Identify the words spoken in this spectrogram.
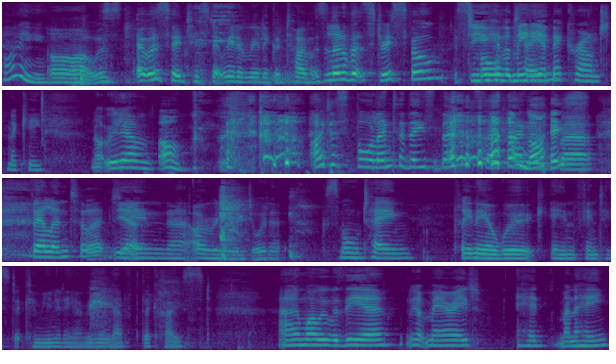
Hi. Oh, it was it was fantastic. We had a really good time. It was a little bit stressful. Do you have a media team. background, Nikki? Not really. I'm Oh, I just fall into these things. I kind of Nice. uh, fell into it, Yeah. and uh, I really enjoyed it. Small team, plenty of work, and fantastic community. I really loved the coast. And while we were there, we got married, had manahi,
